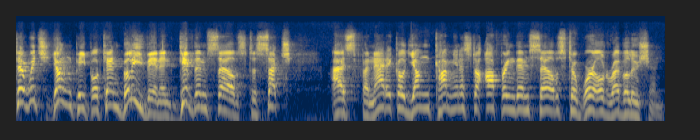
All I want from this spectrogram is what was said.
to which young people can believe in and give themselves to such as fanatical young communists are offering themselves to world revolution?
